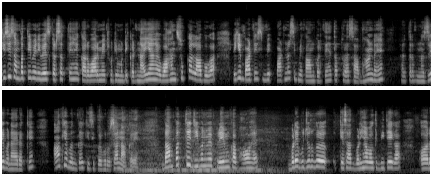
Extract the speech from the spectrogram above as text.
किसी संपत्ति में निवेश कर सकते हैं, कारोबार में छोटी मोटी कठिनाइयाँ हैं, वाहन, सुख का लाभ होगा, लेकिन पार्टी पार्टनरशिप में काम करते हैं, तब थोड़ा सावधान रहें। हर तरफ़ नज़रें बनाए रखें, आँखें बंद कर किसी पर भरोसा ना करें। दाम्पत्य जीवन में प्रेम का भाव है। बड़े बुज़ुर्ग के साथ बढ़िया वक्त बीतेगा और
